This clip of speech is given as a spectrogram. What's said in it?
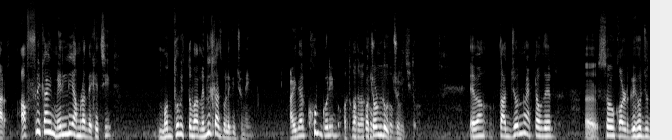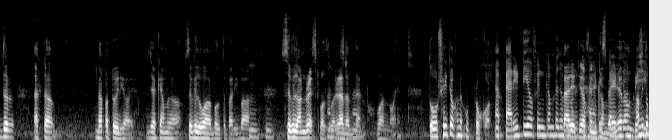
আর আফ্রিকায় মেনলি আমরা দেখেছি মধ্যবিত্ত বা মিডল ক্লাস বলে কিছু নেই। আইদার খুব গরিব অথবা খুব উচ্চবিত্ত। এবং তার জন্য একটা ওদের সো কল্ড গৃহযুদ্ধের একটা ব্যাপার তৈরি হয় যাকে আমরা সিভিল ওয়ার বলতে পারি বা। সিভিল আনরেস্ট বলতে পারি রাদার। দ্যান ওয়ান নয়। তো সেইটা ওখানে খুব প্রকট। প্যারিটি অফ ইনকামটা যখন প্যারিটি অফ ইনকাম আমি তো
